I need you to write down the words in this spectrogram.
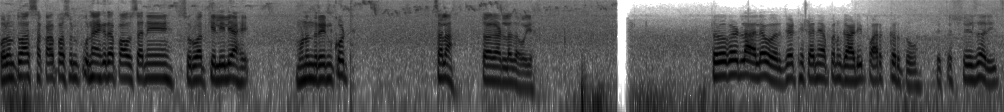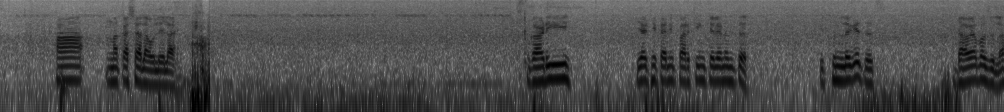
परंतु आज सकाळपासून पुन्हा एकदा पावसाने सुरुवात केलेली आहे. म्हणून रेनकोट चला तळगडला जाऊया. तळगडला आल्यावर ज्या ठिकाणी आपण गाडी पार्क करतो त्याच्या शेजारीच हा नकाशा लावलेला आहे. गाडी या ठिकाणी पार्किंग केल्यानंतर इथून लगेचच डाव्या बाजूला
